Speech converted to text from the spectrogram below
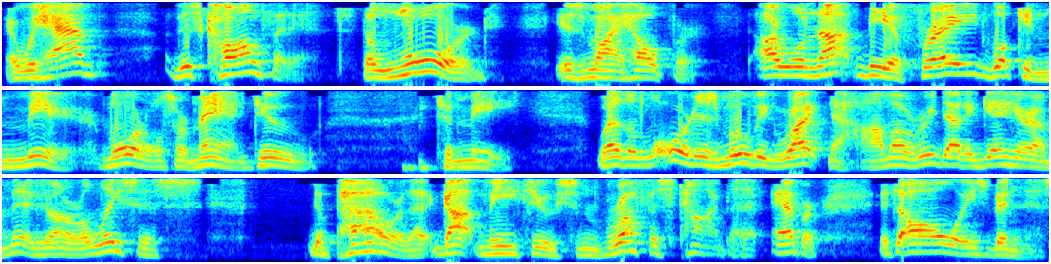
and we have this confidence. The Lord is my helper. I will not be afraid. What can mere mortals or man do to me? Well, the Lord is moving right now. I'm going to read that again here in a minute. He's going to release this, the power that got me through some roughest times that I've ever. It's always been this.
